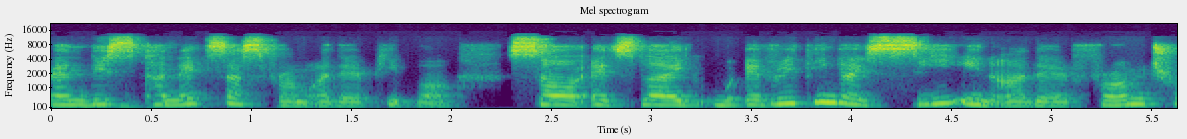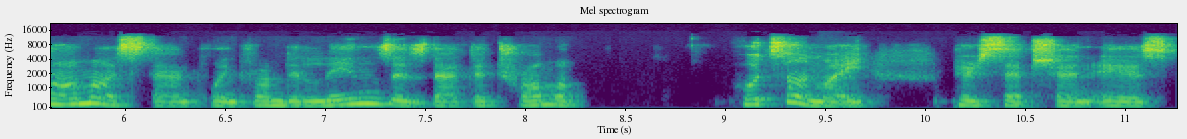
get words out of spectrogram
and disconnects us from other people. So it's like everything I see in other from trauma standpoint, from the lenses that the trauma puts on my perception is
